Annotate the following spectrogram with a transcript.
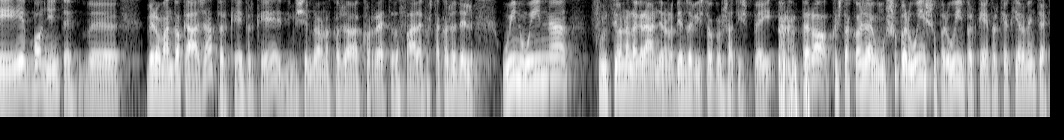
e boh, niente, ve, ve, lo mando a casa perché, perché mi sembra una cosa corretta da fare. Questa cosa del win-win funziona alla grande, non l'abbiamo già visto con Satispay, però questa cosa è un super win, super win perché? Perché chiaramente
